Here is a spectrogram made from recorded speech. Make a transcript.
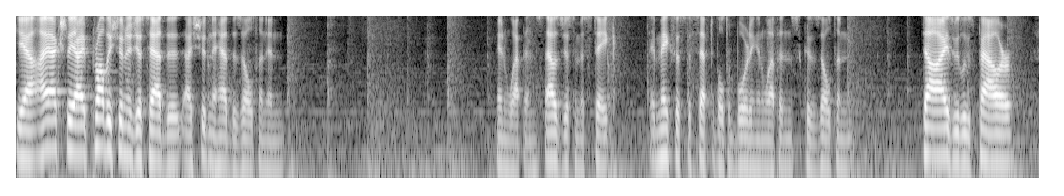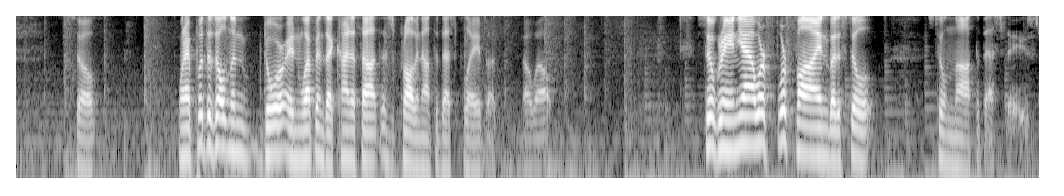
yeah, I actually I probably shouldn't have just had the I shouldn't have had the Zoltan in in weapons. That was just a mistake. It makes us susceptible to boarding and weapons because Zoltan dies, we lose power. So when I put the Zoltan door in weapons, I kind of thought this is probably not the best play, but oh well. Still green, yeah, we're we're fine, but it's still still not the best phase.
